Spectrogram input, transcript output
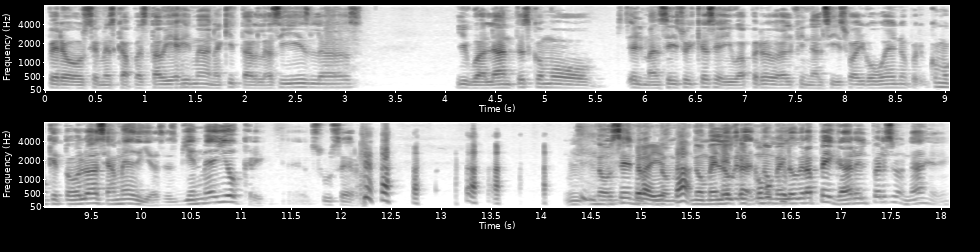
pero se me escapa esta vieja y me van a quitar las islas. Igual antes como el man se hizo el que se iba, pero al final se hizo algo bueno, pero como que todo lo hace a medias, es bien mediocre eh, su ser. No sé, no, me logra, no me que- logra pegar el personaje.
